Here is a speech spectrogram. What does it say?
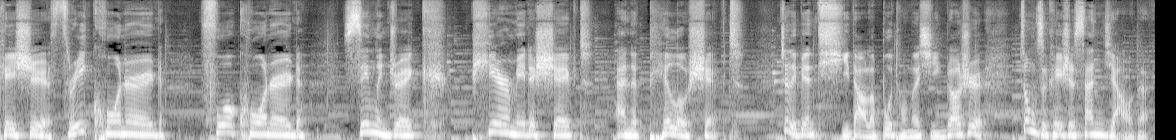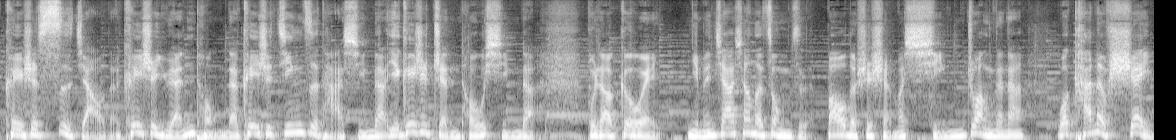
可以是 three-cornered, four-cornered, cylindric, pyramid-shaped, and pillow-shaped。 这里边提到了不同的形状，是粽子可以是三角的，可以是四角的，可以是圆筒的，可以是金字塔形的，也可以是枕头形的。不知道各位，你们家乡的粽子包的是什么形状的呢？What kind of shape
